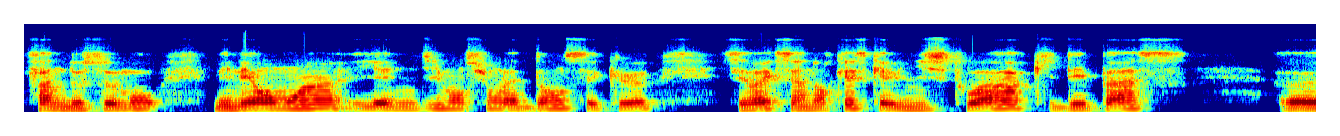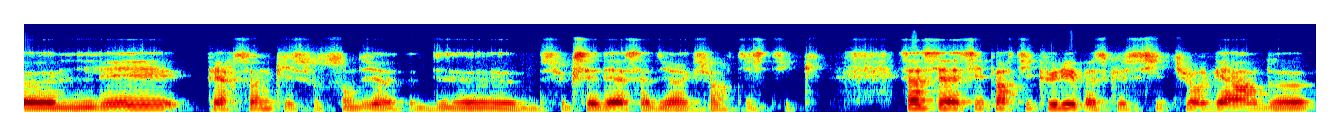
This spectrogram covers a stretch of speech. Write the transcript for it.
fan de ce mot, mais néanmoins, il y a une dimension là-dedans, c'est que c'est vrai que c'est un orchestre qui a une histoire qui dépasse euh, les personnes qui se sont succédées à sa direction artistique. Ça, c'est assez particulier parce que si tu regardes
